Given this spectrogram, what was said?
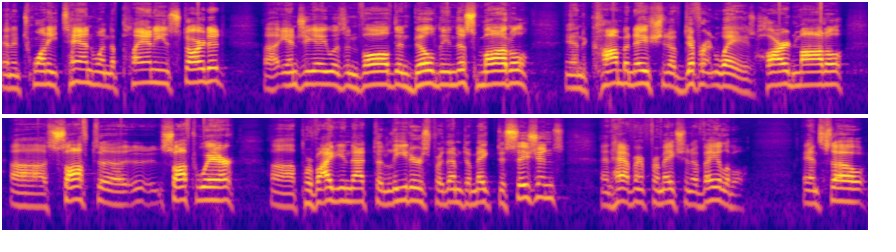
and in 2010, when the planning started, uh, NGA was involved in building this model in a combination of different ways: hard model, uh, soft uh, software, uh, providing that to leaders for them to make decisions and have information available. And so,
